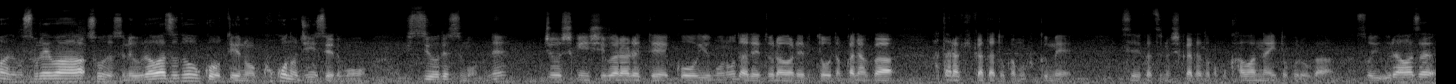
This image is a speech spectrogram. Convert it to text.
まあでもそれはそうですね。裏技動向っていうのは個々の人生でも必要ですもんね。常識に縛られてこういうものだでとらわれるとなかなか働き方とかも含め生活の仕方とかも変わんないところがそういう裏技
